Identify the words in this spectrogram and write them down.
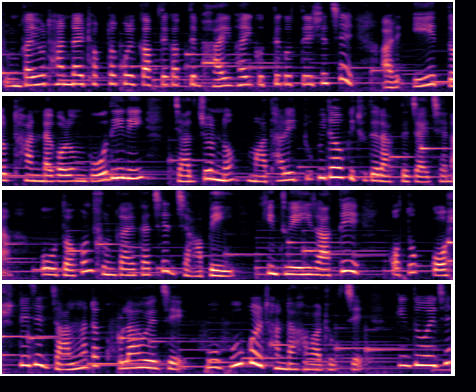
সুনকাইও ঠান্ডায় ঠকঠক করে কাঁপতে কাঁপতে ভাই ভাই করতে করতে এসেছে। আর এর তো ঠান্ডা গরম বোধই নেই, যার জন্য মাথার এই টুপিটাও কিছুতে রাখতে চাইছে না। ও তখন সুনকাইয়ের কাছে যাবেই। কিন্তু এই রাতে কত কষ্টে যে জানলাটা খোলা হয়েছে, হু হু করে ঠান্ডা হাওয়া ঢুকছে। কিন্তু ওই যে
